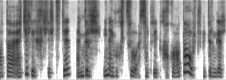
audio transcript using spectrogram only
одоо ажил эрхлэлт те амьдрал энэ айгүй хэцүү асуудал гэдэг хэвхэв. Одоо үргэлж бид ингээл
